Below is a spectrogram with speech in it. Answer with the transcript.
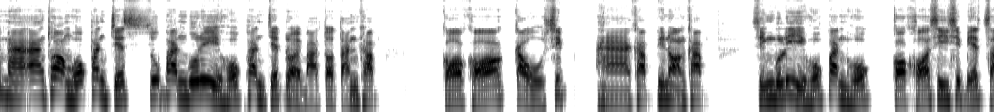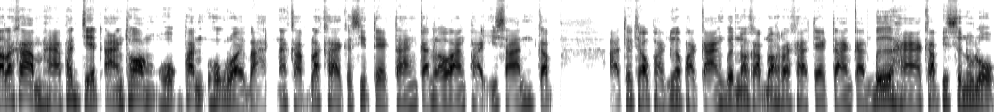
85อ่างทอง 6,007สุพรรณบุรี6,700 บาทต่อตันครับกขอ95ครับพี่น้องครับ สิงห์บุรี6,600กขอ41 สารคาม5,700อ่างทอง 6,600 บาทนะครับราคาก็สิแตกต่างกันระหว่างภาคอีสานกับอ่าแถวๆภาคเหนือภาคกลางเบิ่นเนาะครับเนาะราคาแตกต่างกันเบอร์5ครับพิษณุโลก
